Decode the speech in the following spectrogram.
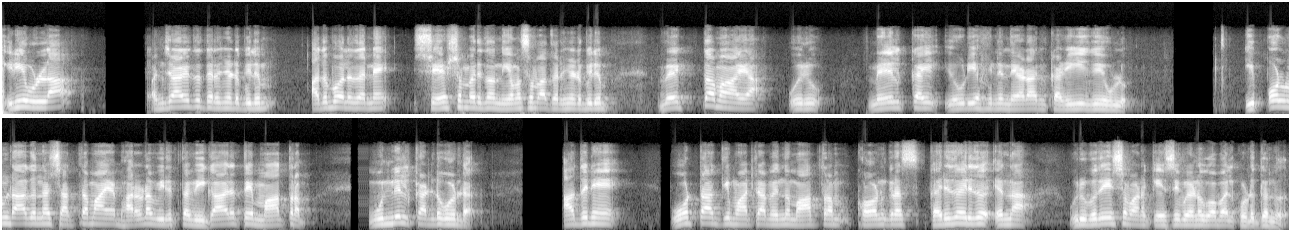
ഇനിയുള്ള പഞ്ചായത്ത് തിരഞ്ഞെടുപ്പിലും അതുപോലെ തന്നെ ശേഷം വരുന്ന നിയമസഭാ തിരഞ്ഞെടുപ്പിലും വ്യക്തമായ ഒരു മേൽക്കൈ യു ഡി എഫിന് നേടാൻ കഴിയുകയുള്ളൂ. ഇപ്പോൾ ഉണ്ടാകുന്ന ശക്തമായ ഭരണവിരുദ്ധ വികാരത്തെ മാത്രം മുന്നിൽ കണ്ടുകൊണ്ട് അതിനെ വോട്ടാക്കി മാറ്റാമെന്ന് മാത്രം കോൺഗ്രസ് കരുതരുത് എന്ന ഒരു ഉപദേശമാണ് കെ സി വേണുഗോപാൽ കൊടുക്കുന്നത്.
